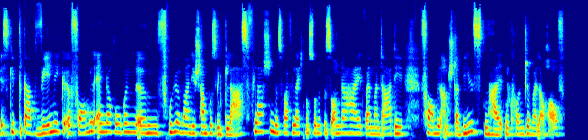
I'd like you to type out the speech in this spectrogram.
Es gibt, gab wenig äh, Formeländerungen. Ähm, früher waren die Shampoos in Glasflaschen. Das war vielleicht noch so eine Besonderheit, weil man da die Formel am stabilsten halten konnte, weil auch auf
